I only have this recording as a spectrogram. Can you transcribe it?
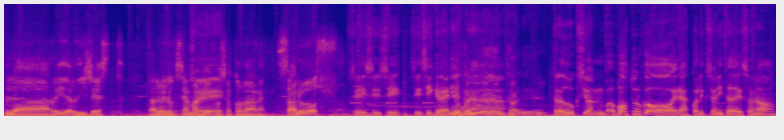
la Reader Digest. Tal vez los que sean más Sí. viejos se acordarán. Saludos. Sí, sí, sí. Sí, sí, que venía una ¿eh? traducción. Vos, Turco, eras coleccionista de eso, ¿no?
